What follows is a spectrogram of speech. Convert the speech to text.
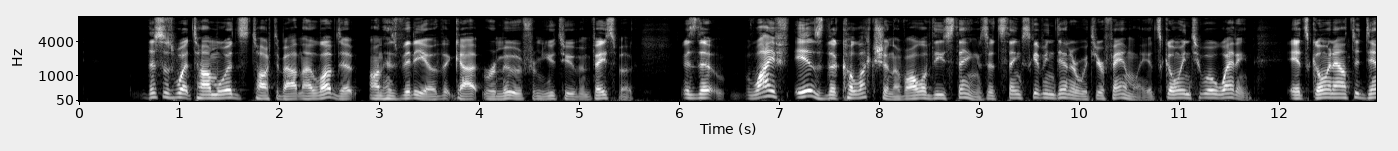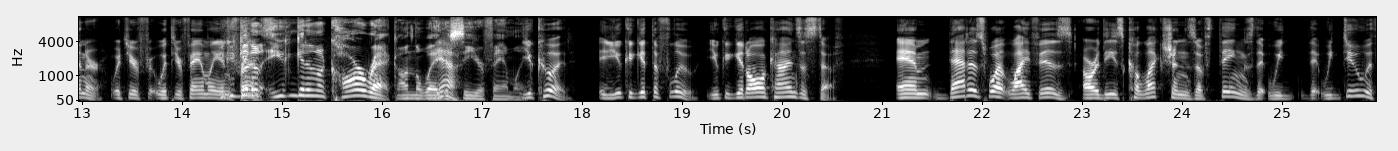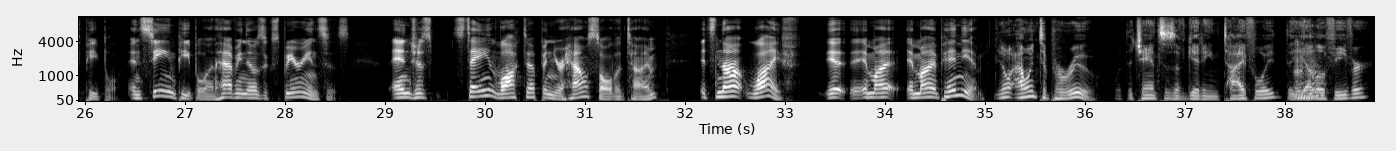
this is what Tom Woods talked about and I loved it on his video that got removed from YouTube and Facebook is that life is the collection of all of these things. It's Thanksgiving dinner with your family. It's going to a wedding. It's going out to dinner with your with your family You and can, get friends. in, you can get in a car wreck on the way Yeah. to see your family. You could. You could get the flu. You could get all kinds of stuff. And that is what life is are these collections of things that we that we do with people and seeing people and having those experiences. And just staying locked up in your house all the time, it's not life. In my in my opinion. You know, I went to Peru with the chances of getting typhoid, the Mhm. yellow fever,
